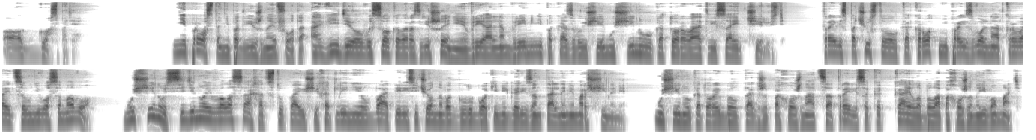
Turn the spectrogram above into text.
О, Господи! Не просто неподвижное фото, а видео высокого разрешения в реальном времени, показывающее мужчину, у которого отвисает челюсть. Трэвис почувствовал, как рот непроизвольно открывается у него самого. Мужчину с сединой в волосах, отступающих от линии лба, пересеченного глубокими горизонтальными морщинами. Мужчину, который был так же похож на отца Трэвиса, как Кайла была похожа на его мать.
